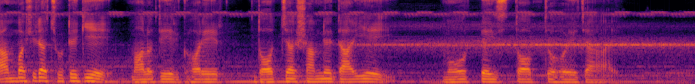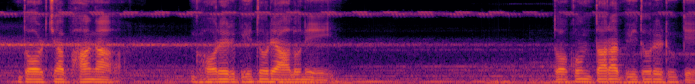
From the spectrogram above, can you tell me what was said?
গ্রামবাসীরা ছুটে গিয়ে মালতীর ঘরের দরজার সামনে দাঁড়িয়েই মুহূর্তে স্তব্ধ হয়ে যায়। দরজা ভাঙা, ঘরের ভিতরে আলো নেই। তখন তারা ভিতরে ঢুকে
